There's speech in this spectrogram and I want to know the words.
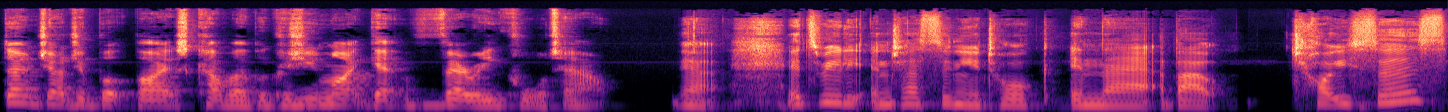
don't judge a book by its cover because you might get very caught out. Yeah. It's really interesting you talk in there about choices.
